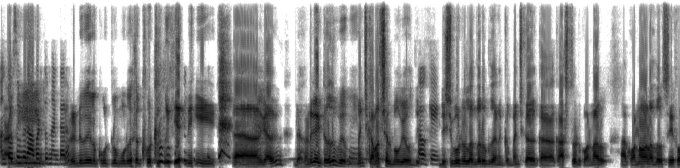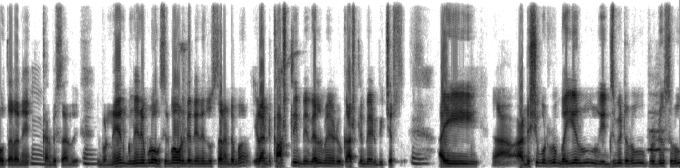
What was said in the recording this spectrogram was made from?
అంత వసూలు రాబడుతుందంటారా? రెండు వేల కోట్లు మూడు వేల కోట్లు అని కాదు. డెఫినెట్గా ఇటు మంచి కమర్షియల్ మూవీ ఉంది. డిస్ట్రిబ్యూటర్లు అందరూ దానికి మంచి కాస్ట్ తోటి కొన్నారు. ఆ కొన్న వాళ్ళందరూ సేఫ్ అవుతారని ఉమ్, కనిపిస్తుంది. ఇప్పుడు నేను నేను ఎప్పుడు ఒక సినిమా వాడిగా నేనేం చూస్తానంటే అమ్మా ఇలాంటి costly well made costly made pictures అవి ఆ డిస్ట్రిబ్యూటరు బయ్యరు ఎగ్జిబిటరు ప్రొడ్యూసరు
